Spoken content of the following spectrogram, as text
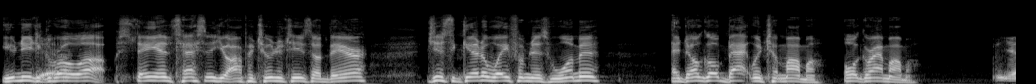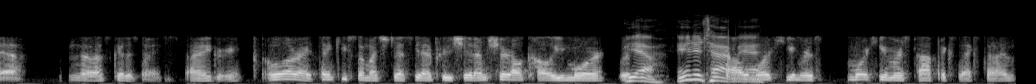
You need to Yeah. grow up. Stay in Texas. Your opportunities are there. Just get away from this woman and don't go back with to mama or grandmama. Yeah, no, that's good advice. I agree. Well, all right. Thank you so much, Jesse. I appreciate it. I'm sure I'll call you more with Yeah, anytime, probably man. more humorous, more humorous topics next time.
